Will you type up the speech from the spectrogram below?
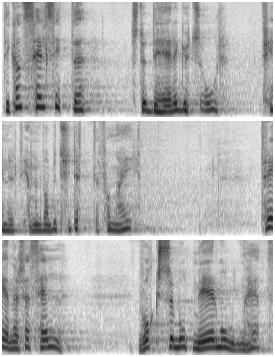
De kan selv sitte, studere Guds ord. Finne ut ja, men hva betyr dette for meg. Trener seg selv. Vokser mot mer modenhet.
